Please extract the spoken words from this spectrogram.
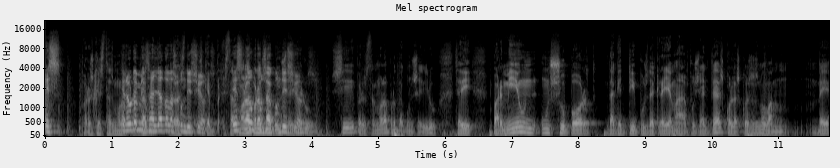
És però és que estàs molt a prop més enllà de les condicions. És que estàs És molt a no prop posar d'aconseguir-ho. Sí, però estàs molt a prop d'aconseguir-ho. És a dir, per mi un, un suport d'aquest tipus de creiem en el projecte és quan les coses no van bé.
